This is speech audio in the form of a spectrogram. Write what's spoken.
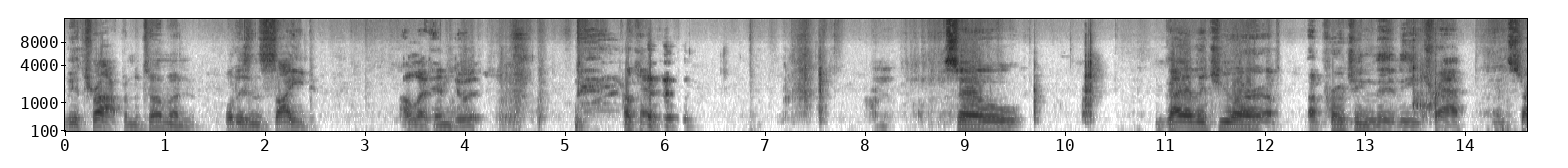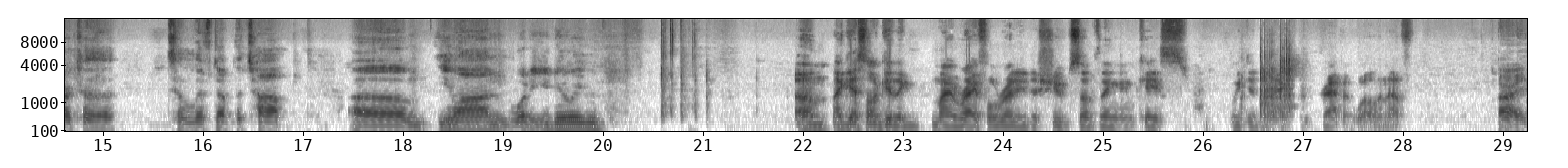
the trap and determine what is inside. I'll let him do it. Okay. so, Guyevich, you are a- approaching the, the trap and start to to lift up the top. Um, Elon, what are you doing? Um, I guess I'll get a, my rifle ready to shoot something in case we didn't actually trap it well enough. All right.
